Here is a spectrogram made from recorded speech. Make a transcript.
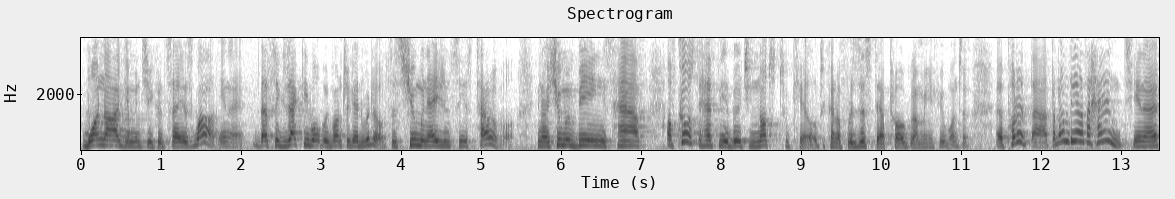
One argument you could say is, well, you know, that's exactly what we want to get rid of. This human agency is terrible. You know, human beings have of course, they have the ability not to kill, to kind of resist their programming, if you want to uh, put it that. But on the other hand, you know,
